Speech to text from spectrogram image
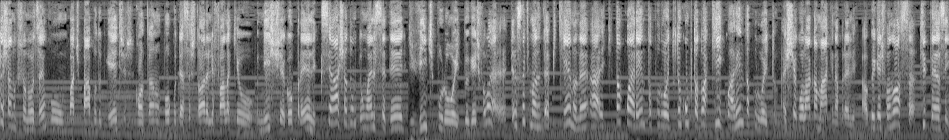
Vamos deixar no show notes aí com um bate-papo do Gates, contando um pouco dessa história. Ele fala que o Nish chegou pra ele. O que você acha de um, de um LCD de 20 por 8? O Gates falou: é interessante, mas é pequeno, né? Ah, e que tal 40 por 8? Tem um computador aqui, 40 por 8. Aí chegou lá com a máquina pra ele. Aí o Bill Gates falou: nossa, tipo, é assim,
